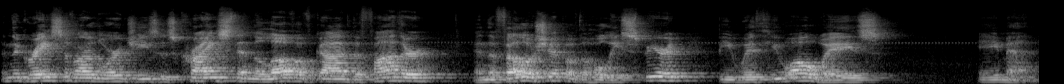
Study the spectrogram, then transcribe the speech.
And the grace of our Lord Jesus Christ and the love of God the Father and the fellowship of the Holy Spirit be with you always. Amen.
